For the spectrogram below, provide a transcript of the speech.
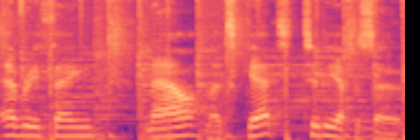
everything. Now, let's get to the episode.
